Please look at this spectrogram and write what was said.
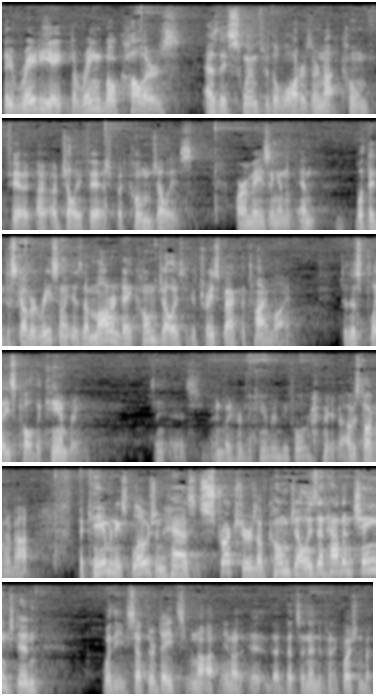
They radiate the rainbow colors as they swim through the waters. They're not comb fish, uh, uh, jellyfish, but comb jellies are amazing. And, and what they've discovered recently is that modern day comb jellies, if you trace back the timeline to this place called the Cambrian, Anybody heard of the Cambrian before? I was talking about. The Cambrian explosion has structures of comb jellies that haven't changed in whether you accept their dates or not. You know, that, that's an independent question. But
